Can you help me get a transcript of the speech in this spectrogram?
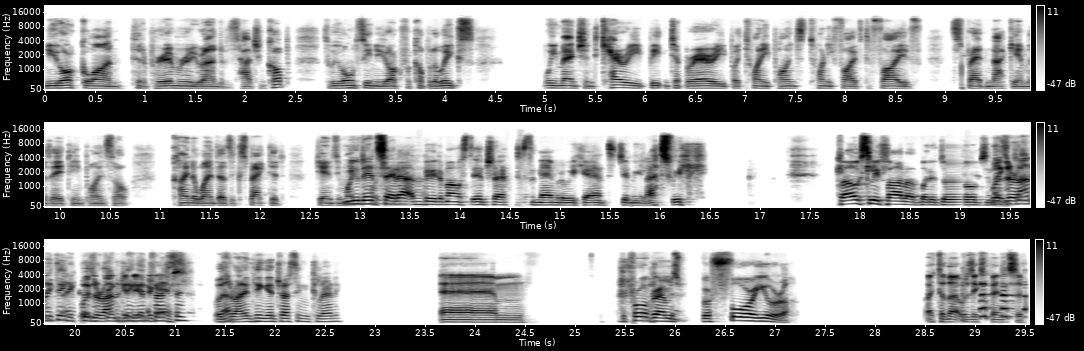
New York go on to the preliminary round of the Tailteann Cup. So we won't see New York for a couple of weeks. We mentioned Kerry beating Tipperary by 20 points, 25 to 5. Spread in that game was 18 points. So kind of went as expected. James, you, You did say that would be the most interesting game of the weekend, Jimmy, last week. Closely followed by the Dubs. Was there anything? Was there anything interesting? Was Huh? there anything interesting in Killarney? Um, the programs were four euro. I thought that was expensive.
